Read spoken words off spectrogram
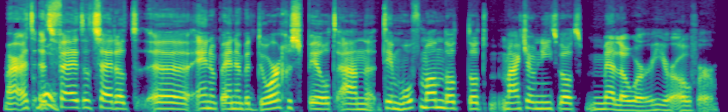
Maar het, het op. feit dat zij dat eh, één op één hebben doorgespeeld aan Tim Hofman, dat, dat maakt jou niet wat mellower hierover.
